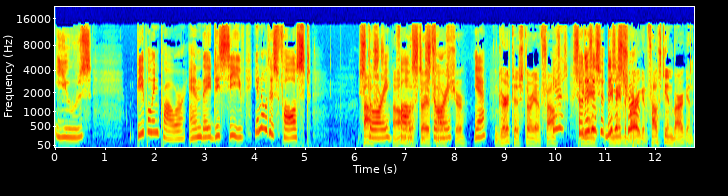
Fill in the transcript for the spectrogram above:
use people in power and they deceive. You know this Faust. Story? Oh, Faust story of Faust, sure. Yeah. Goethe's story of Faust. Yeah, so he this made, is- this he made is the true. bargain, Faustian bargain.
